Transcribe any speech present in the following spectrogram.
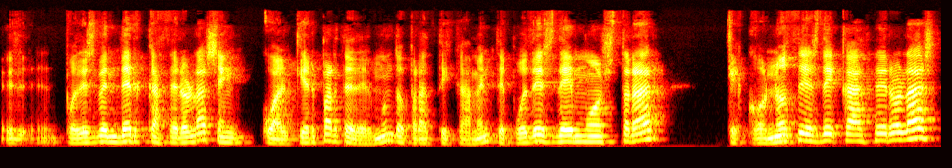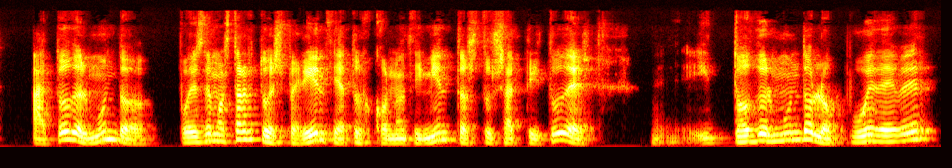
¿eh? Puedes vender cacerolas en cualquier parte del mundo prácticamente. Puedes demostrar que conoces de cacerolas a todo el mundo. Puedes demostrar tu experiencia, tus conocimientos, tus actitudes. Y todo el mundo lo puede ver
